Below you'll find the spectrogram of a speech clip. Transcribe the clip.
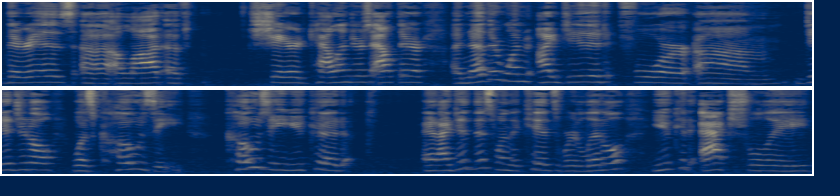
there is uh, a lot of shared calendars out there. Another one I did for um, digital was Cozi. Cozi, you could, and I did this when the kids were little, you could actually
